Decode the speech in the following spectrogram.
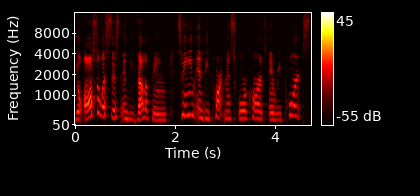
You'll also assist in developing team and department scorecards and reports.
